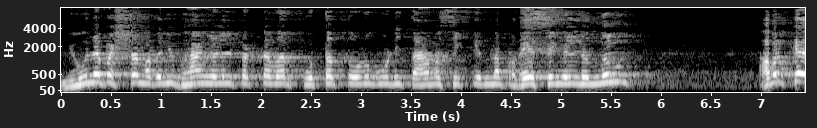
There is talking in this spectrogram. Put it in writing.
ന്യൂനപക്ഷ മതവിഭാഗങ്ങളിൽപ്പെട്ടവർ കൂട്ടത്തോടുകൂടി താമസിക്കുന്ന പ്രദേശങ്ങളിൽ നിന്നും അവർക്ക്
